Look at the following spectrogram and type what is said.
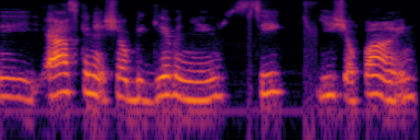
the ask and it shall be given you, seek ye shall find,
